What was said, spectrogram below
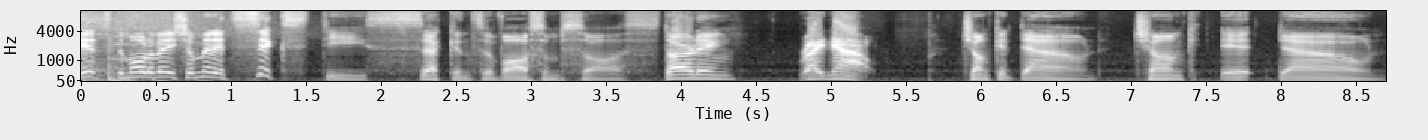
It's the Motivational Minute 60 seconds of awesome sauce. Starting right now. Chunk it down. Chunk it down.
